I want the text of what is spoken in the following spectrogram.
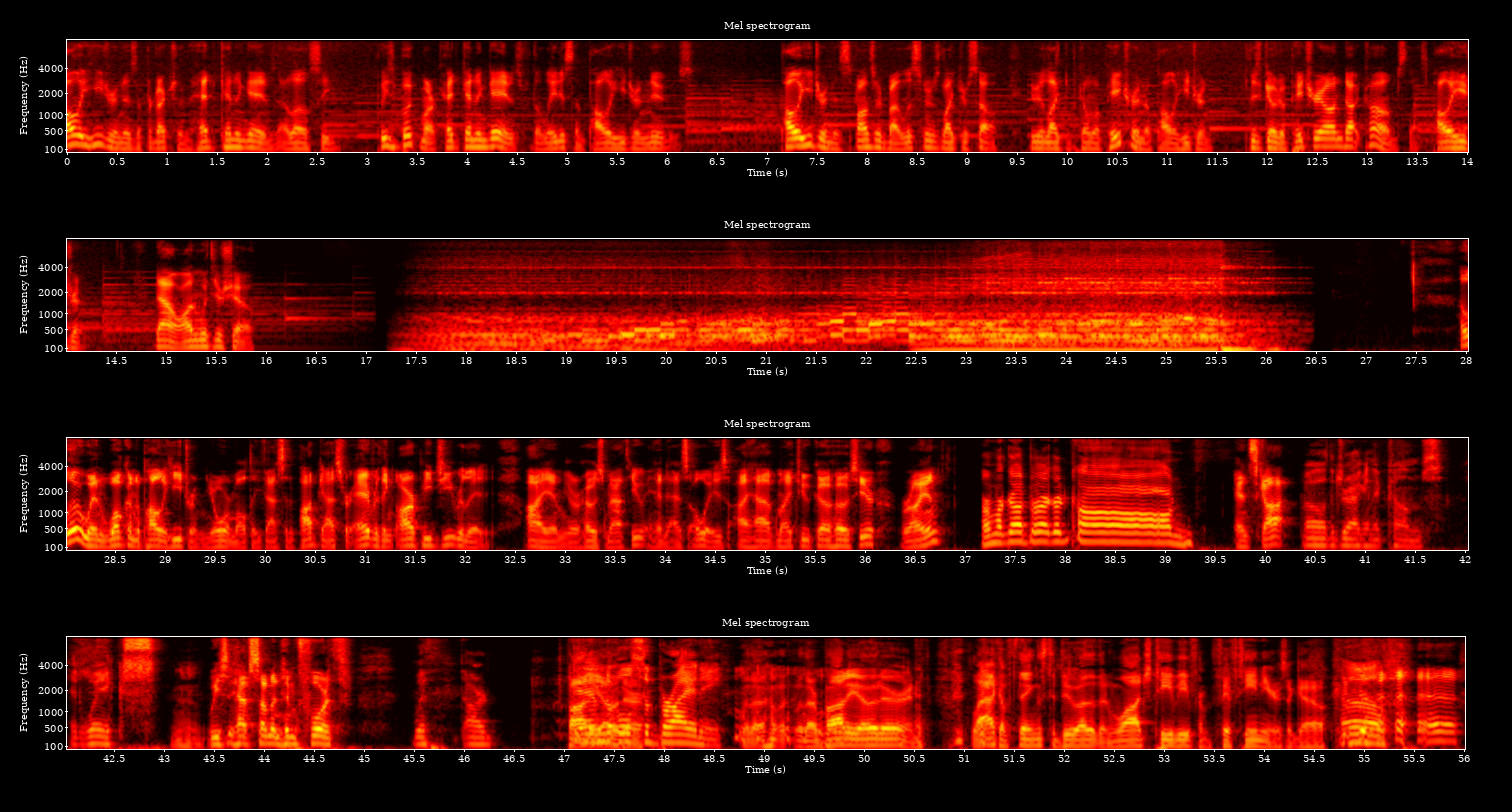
Polyhedron is a production of Headcanon Games LLC. Please bookmark Headcanon Games for the latest in Polyhedron news. Polyhedron is sponsored by listeners like yourself. If you would like to become a patron of Polyhedron, please go to patreon.com slash polyhedron. Now, on with your show. Hello and welcome to Polyhedron, your multifaceted podcast for everything RPG related. I am your host Matthew, and as always, I have my two co-hosts here, Ryan Oh my god, Dragon Con! and Scott. Oh, the dragon, it comes. It wakes mm-hmm. We have summoned him forth. with our Body damnable odor. sobriety. with, our, with our body odor and lack of things to do other than watch TV from 15 years ago. Oh,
